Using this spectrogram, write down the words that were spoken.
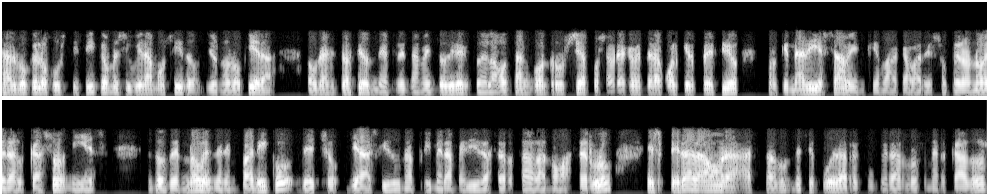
salvo que lo justifique. Hombre, si hubiéramos ido, Dios no lo quiera, a una situación de enfrentamiento directo de la OTAN con Rusia, pues habría que vender a cualquier precio porque nadie sabe en qué va a acabar eso, pero no era el caso ni es. Entonces, no vender en pánico, de hecho, ya ha sido una primera medida acertada no hacerlo, esperar ahora hasta dónde se pueda recuperar los mercados,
